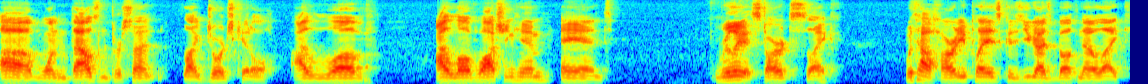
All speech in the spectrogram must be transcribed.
Uh, one thousand percent like George Kittle. I love, I love watching him, and really, it starts like with how hard he plays because you guys both know like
